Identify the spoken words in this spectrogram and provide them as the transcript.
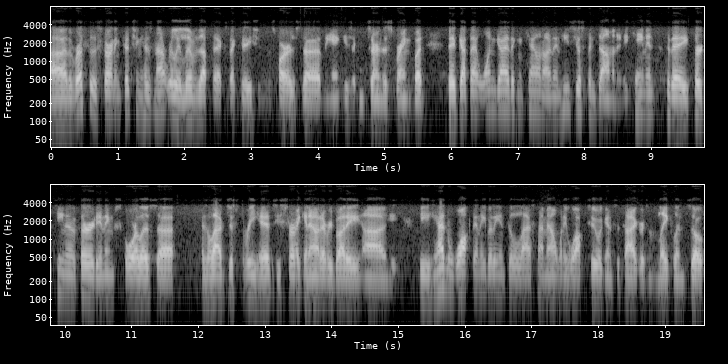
uh, the rest of the starting pitching has not really lived up to expectations as far as uh, the Yankees are concerned this spring. But they've got that one guy they can count on, and he's just been dominant. He came in today 13 and a third innings, scoreless, uh, has allowed just three hits. He's striking out everybody. Uh, he, he hadn't walked anybody until the last time out when he walked two against the Tigers in Lakeland. So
